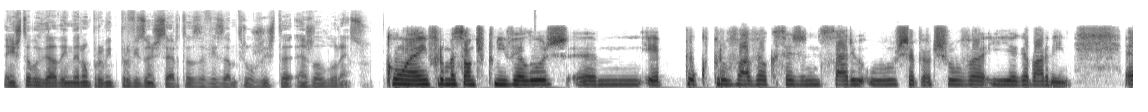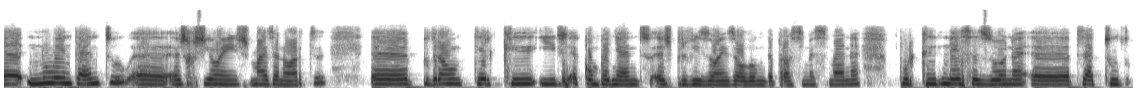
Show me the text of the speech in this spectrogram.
a instabilidade ainda não permite previsões certas, avisa a meteorologista Ângela Lourenço. Com a informação disponível hoje, hum, é pouco provável que seja necessário o chapéu de chuva e a gabardine. Uh, no entanto, uh, as regiões mais a norte uh, poderão ter que ir acompanhando as previsões ao longo da próxima semana, porque nessa zona, apesar de tudo,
